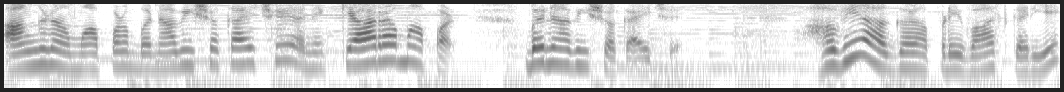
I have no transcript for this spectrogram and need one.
આંગણામાં પણ બનાવી શકાય છે અને ક્યારામાં પણ બનાવી શકાય છે. હવે આગળ આપણે વાત કરીએ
